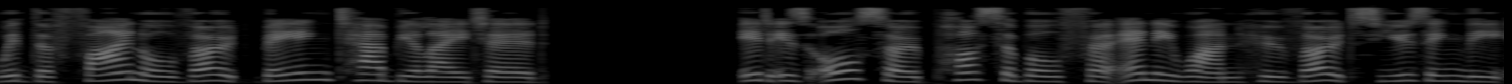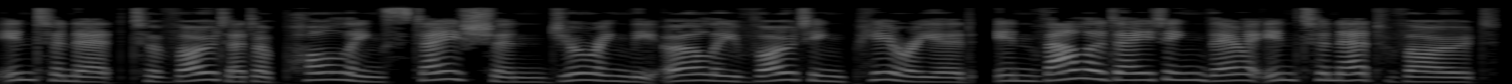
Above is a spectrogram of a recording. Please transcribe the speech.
with the final vote being tabulated. It is also possible for anyone who votes using the Internet to vote at a polling station during the early voting period, invalidating their Internet vote.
